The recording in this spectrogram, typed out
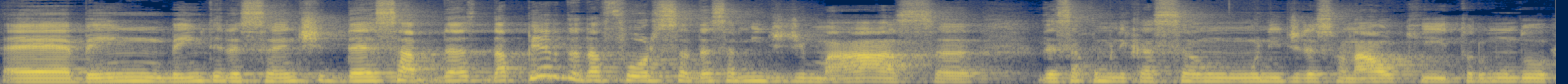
é, bem, bem interessante dessa, da, da perda da força dessa mídia de massa, dessa comunicação unidirecional que todo mundo,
